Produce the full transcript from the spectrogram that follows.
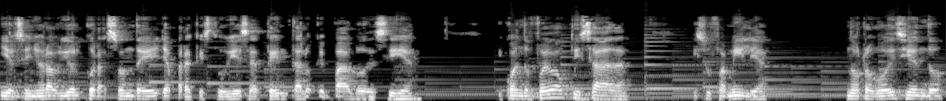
y el Señor abrió el corazón de ella para que estuviese atenta a lo que Pablo decía. Y cuando fue bautizada y su familia, nos rogó diciendo,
